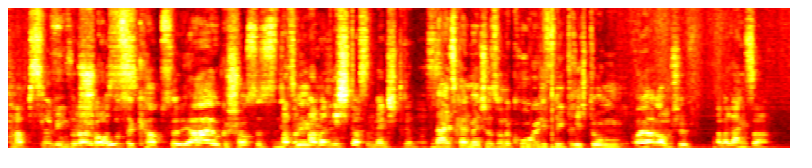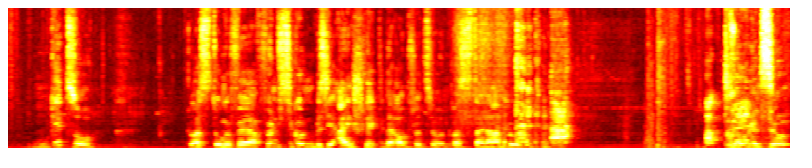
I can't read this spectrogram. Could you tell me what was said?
Kapsel, wie ein So eine Geschoss. große Kapsel. Ja, Geschoss ist es nicht also, wirklich. aber nicht, dass ein Mensch drin ist. Nein, ist kein Mensch. das ist So eine Kugel, die fliegt Richtung euer Raumschiff. Aber langsam. Geht so. Du hast ungefähr 5 Sekunden, bis sie einschlägt in der Raumstation. Was ist deine Handlung? Abdrehen. Luke zu.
